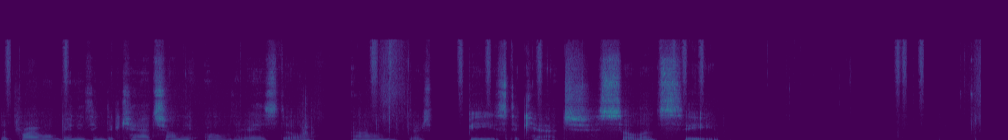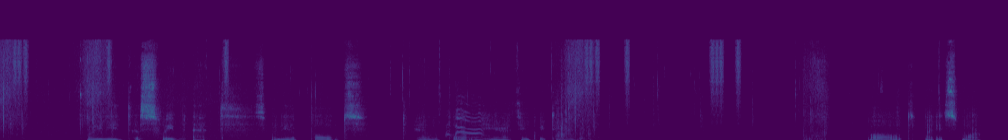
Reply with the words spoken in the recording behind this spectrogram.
There probably won't be anything to catch on the... Oh, there is, though. Um, there's bees to catch. So let's see. We need the sweep net. So we need a bolt. Do we have a bolt in here? I think we do. Bolt. I need some more.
